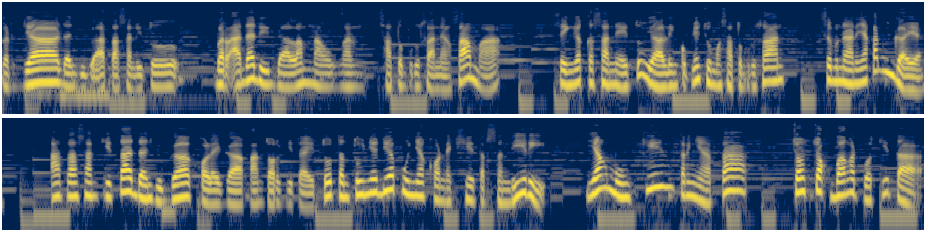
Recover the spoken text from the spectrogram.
kerja dan juga atasan itu berada di dalam naungan satu perusahaan yang sama, sehingga kesannya itu ya lingkupnya cuma satu perusahaan. Sebenarnya kan enggak ya atasan kita dan juga kolega kantor kita itu tentunya dia punya koneksi tersendiri yang mungkin ternyata cocok banget buat kita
